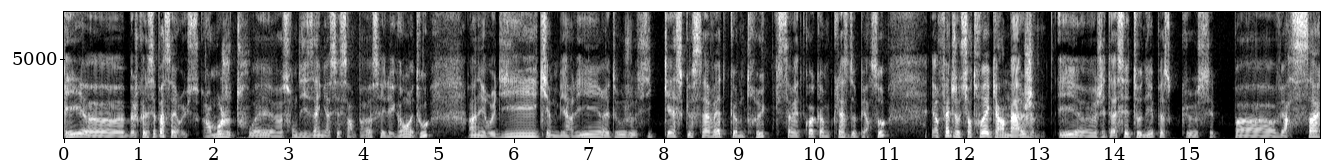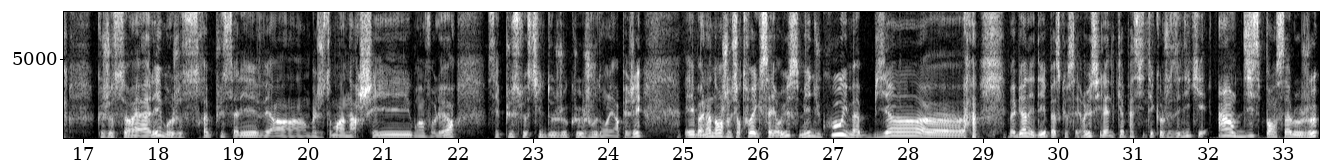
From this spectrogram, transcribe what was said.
Et euh, bah, je connaissais pas Cyrus. Alors moi je trouvais son design assez sympa, assez élégant et tout. Un érudit qui aime bien lire et tout. Je me suis dit qu'est-ce que ça va être comme truc? Ça va être quoi comme classe de perso? Et en fait je me suis retrouvé avec un mage. Et j'étais assez étonné parce que c'est vers ça que je serais allé. Moi, je serais plus allé vers un, bah, justement un archer ou un voleur. C'est plus le style de jeu que je joue dans les RPG. Et ben là, non, je me suis retrouvé avec Cyrus, mais du coup, il m'a bien, euh, m'a bien aidé parce que Cyrus, il a une capacité, comme je vous ai dit, qui est indispensable au jeu.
